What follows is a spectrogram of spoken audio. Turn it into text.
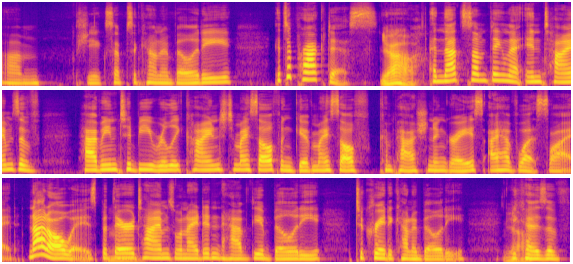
um, she accepts accountability. It's a practice. Yeah. And that's something that in times of having to be really kind to myself and give myself compassion and grace, I have let slide. Not always, but there are times when I didn't have the ability to create accountability because of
